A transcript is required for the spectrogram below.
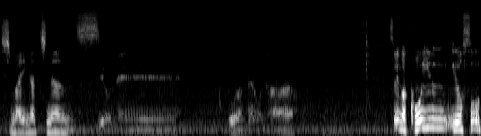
しまいがちなんですよね。どうなんだろうな。うん、そういえば、こういう予想っ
